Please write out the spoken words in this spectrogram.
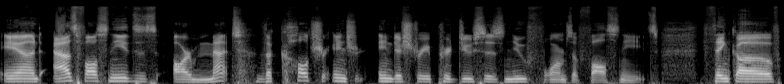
And as false needs are met, the culture in industry produces new forms of false needs. Think of,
